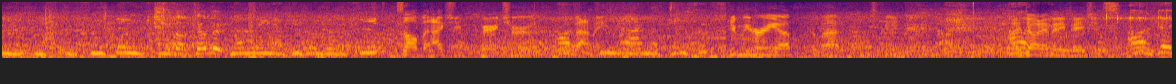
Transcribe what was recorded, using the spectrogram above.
You, you, see things that people don't see. It's all actually very true about me. Can we hurry up about? Just kidding. I don't have any patience. Also,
